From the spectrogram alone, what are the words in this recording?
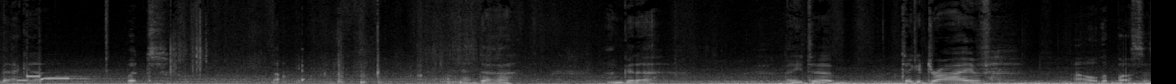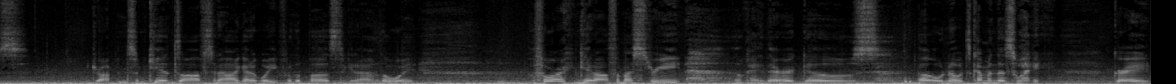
Back it up. What? No, yeah. And uh, I'm gonna. I need to take a drive. Oh, the bus is dropping some kids off, so now I gotta wait for the bus to get out of the way before I can get off of my street. Okay, there it goes. Oh no, it's coming this way. Great.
